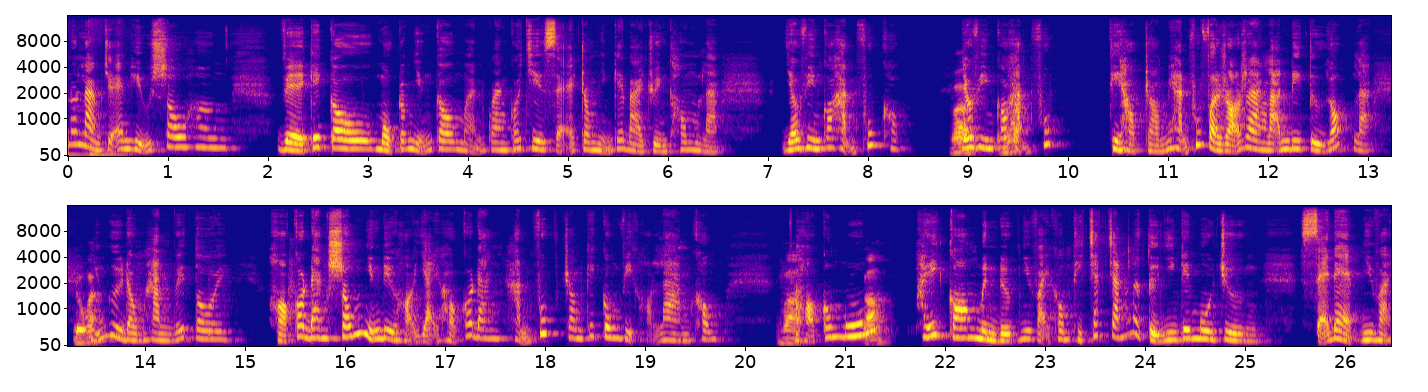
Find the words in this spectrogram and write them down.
nó làm cho em hiểu sâu hơn về cái câu một trong những câu mà anh Quang có chia sẻ trong những cái bài truyền thông là giáo viên có hạnh phúc không? Vâng, giáo viên có hạnh phúc thì học trò mới hạnh phúc và rõ ràng là anh đi từ gốc là đúng những người đồng hành với tôi họ có đang sống những điều họ dạy họ có đang hạnh phúc trong cái công việc họ làm không vâng. và họ có muốn Đó. thấy con mình được như vậy không thì chắc chắn là tự nhiên cái môi trường sẽ đẹp như vậy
